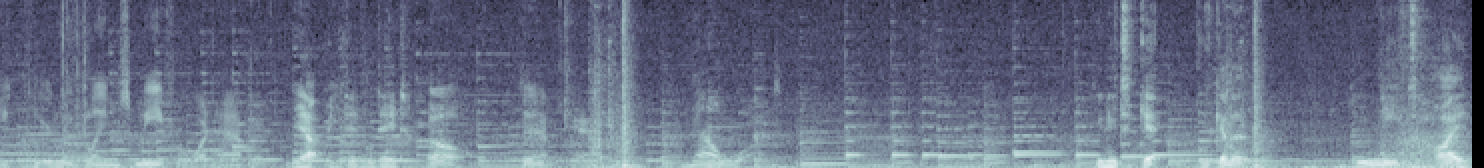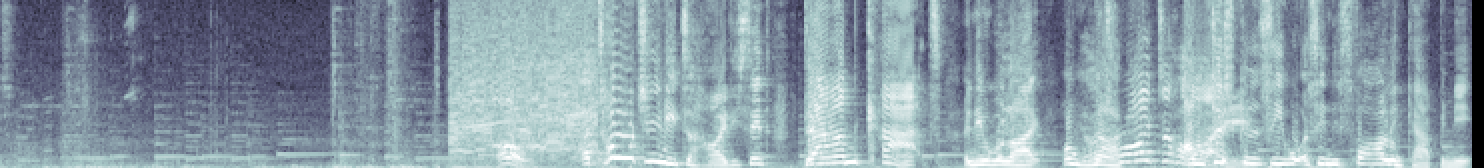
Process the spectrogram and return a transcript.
He clearly blames me for what happened. Yep, he did indeed. Oh, damn cat. Now what? You need to get. He's gonna. You need to hide. I told you you need to hide. He said, "Damn cat," and you were like, "Oh I no!" tried to I'm just gonna see what's in this filing cabinet.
